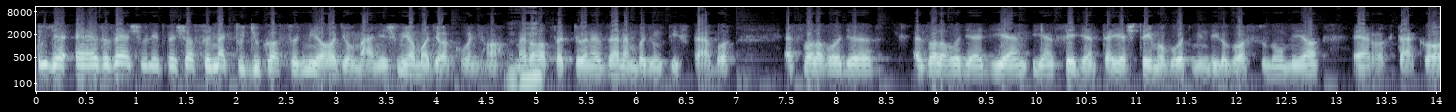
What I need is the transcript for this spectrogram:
ugye, ugye ez az első lépés az, hogy megtudjuk azt, hogy mi a hagyomány és mi a magyar konyha, uh-huh. mert alapvetően ezzel nem vagyunk tisztában. Ez valahogy, ez valahogy egy ilyen, ilyen szégyen teljes téma volt mindig a gasztronómia, elrakták a,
